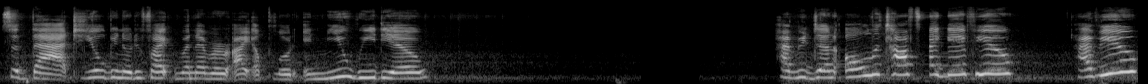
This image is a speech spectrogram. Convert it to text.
so that you'll be notified whenever I upload a new video. Have you done all the tasks I gave you? Have you?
